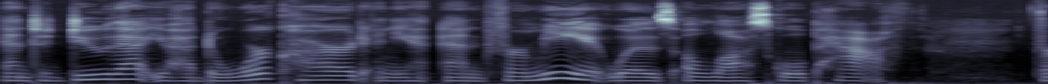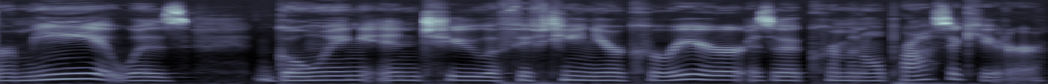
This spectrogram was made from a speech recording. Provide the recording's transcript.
and to do that you had to work hard and you and for me it was a law school path for me it was going into a 15 year career as a criminal prosecutor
